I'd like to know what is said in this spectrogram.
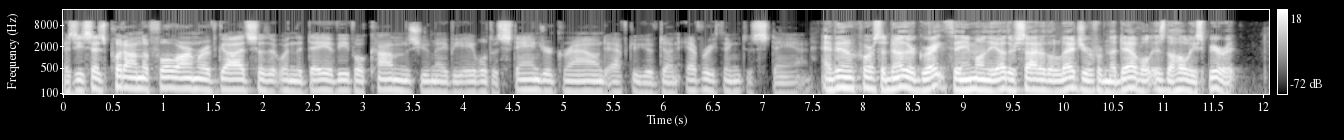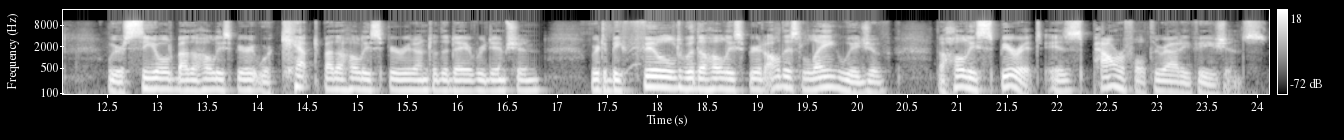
As he says, put on the full armor of God so that when the day of evil comes, you may be able to stand your ground after you have done everything to stand. And then, of course, another great theme on the other side of the ledger from the devil is the Holy Spirit. We are sealed by the Holy Spirit. We're kept by the Holy Spirit unto the day of redemption. We're to be filled with the Holy Spirit. All this language of the Holy Spirit is powerful throughout Ephesians.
